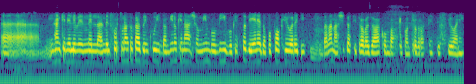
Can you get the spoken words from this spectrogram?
eh, anche nelle, nel, nel, fortunato caso in cui il bambino che nasce è un bimbo vivo che sta bene, dopo poche ore di, dalla nascita si trova già a combattere contro grosse infezioni.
